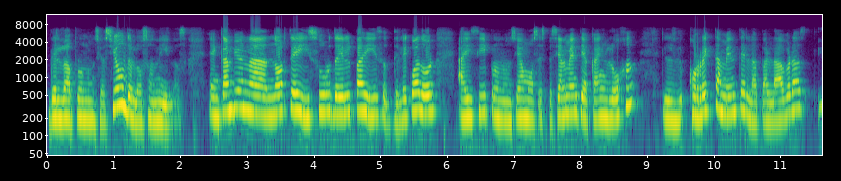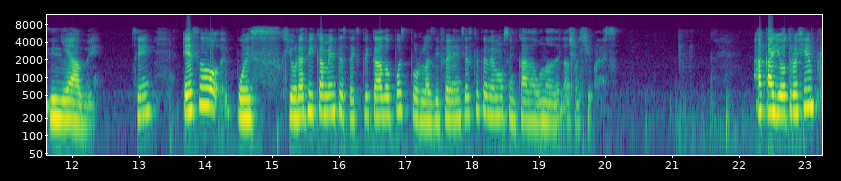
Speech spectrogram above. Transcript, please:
de la pronunciación de los sonidos. En cambio, en el norte y sur del país, del Ecuador, ahí sí pronunciamos, especialmente acá en Loja, correctamente la palabra llave. ¿sí? Eso, pues, geográficamente está explicado pues por las diferencias que tenemos en cada una de las regiones. Acá hay otro ejemplo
